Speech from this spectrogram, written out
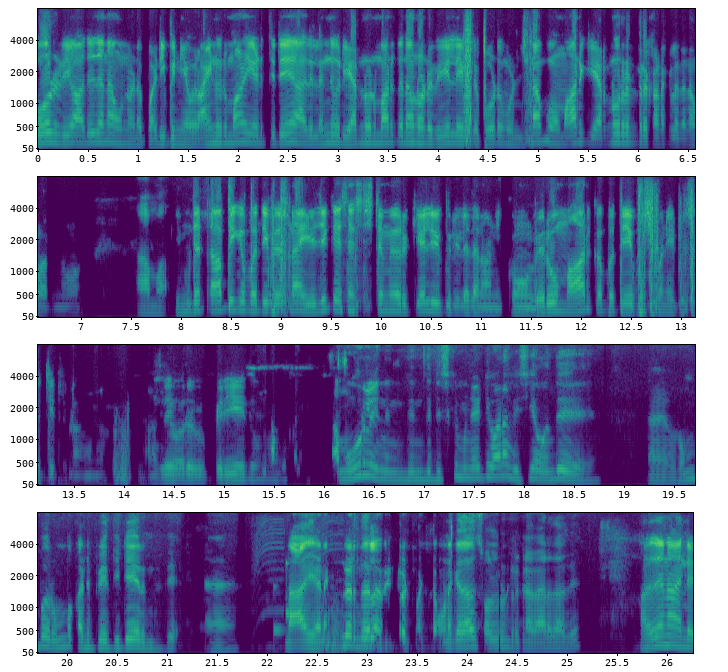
போடுறியோ அதுதானே உன்னோட படிப்பு. நீ ஒரு ஐநூறு மார்க் எடுத்துட்டு அதுல இருந்து ஒரு இரநூறு மார்க் தான் உன்னோட ரியல் லைஃப்ல போட முடிஞ்சுன்னா அப்போ மார்க் இரநூறுன்ற கணக்குல தானே வரணும். ஆமா. இந்த டாபிக்கை பத்தி பேசினா எஜுகேஷன் சிஸ்டமே ஒரு கேள்விக்குறியில தான் நிற்கும் வெறும் மார்க்கை பத்தியே புஷ் பண்ணிட்டு சுத்திட்டு இருக்காங்க. அது ஒரு பெரிய இது நம்ம ஊர்ல இந்த இந்த- டிஸ்கிரிமினேட்டிவான விஷயம் வந்து ரொம்ப ரொம்ப கடுப்பேத்திட்டே இருந்தது. நான் எனக்குள்ள இருந்ததெல்லாம் வெயிட் அவுட் பண்ணிட்டேன். உனக்கு ஏதாவது சொல்லணும்னு இருக்கா? வேற ஏதாவது? அதுதான் நான் இந்த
